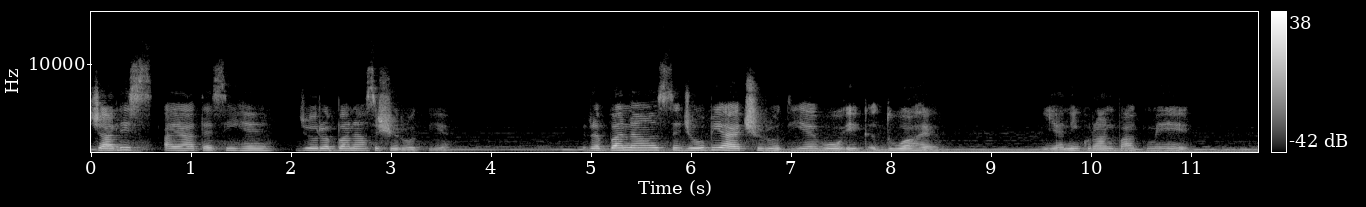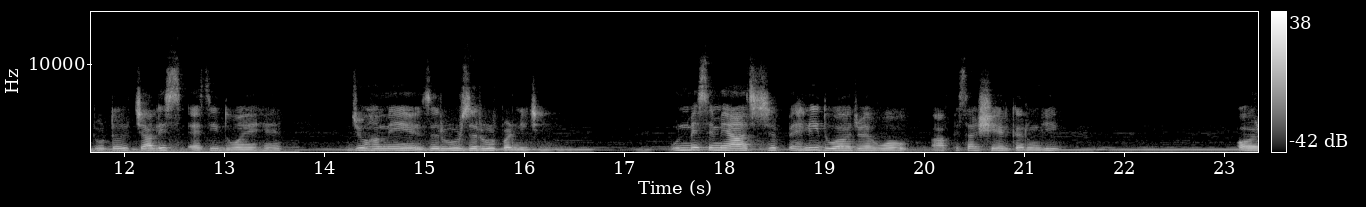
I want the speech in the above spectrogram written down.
चालीस आयात ऐसी हैं जो रब्बाना से शुरू होती है। रब्बाना से जो भी आयत शुरू होती है, वो एक दुआ है। यानी कुरान पाक में टोटल चालीस ऐसी दुआएँ हैं जो हमें ज़रूर ज़रूर पढ़नी चाहिए। उनमें से मैं आज पहली दुआ जो है वो आपके साथ शेयर करूँगी। और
